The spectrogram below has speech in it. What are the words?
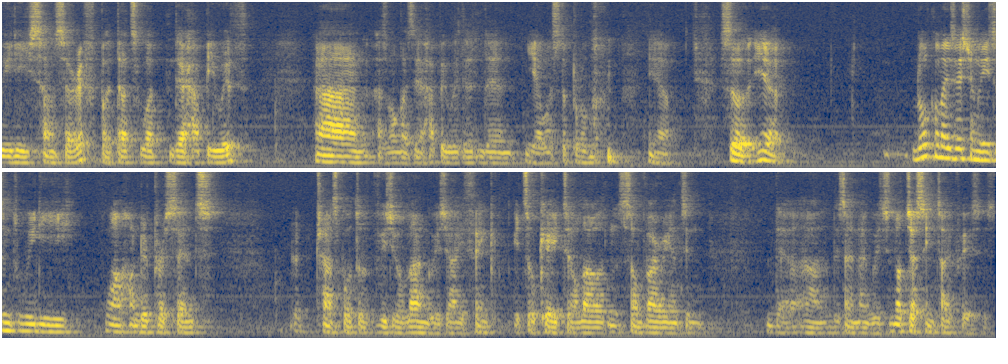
really sans serif, but that's what they're happy with. And as long as they're happy with it, then yeah, what's the problem? yeah. So yeah, localization isn't really 100% transport of visual language. I think it's okay to allow some variants in the uh, design language, not just in typefaces.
